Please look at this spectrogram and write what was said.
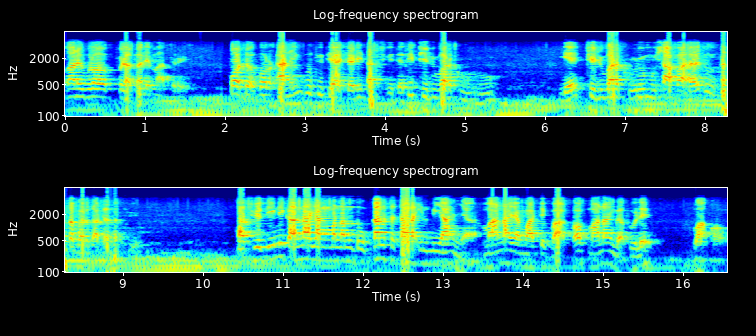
Mulane kula bolak-balik materi. Pondok Quran itu kudu diajari tajwid. Jadi di luar guru, ya, di luar guru musyafaha itu tetap harus ada tajwid. Tajwid ini karena yang menentukan secara ilmiahnya mana yang wajib wakaf, mana yang nggak boleh wakaf.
